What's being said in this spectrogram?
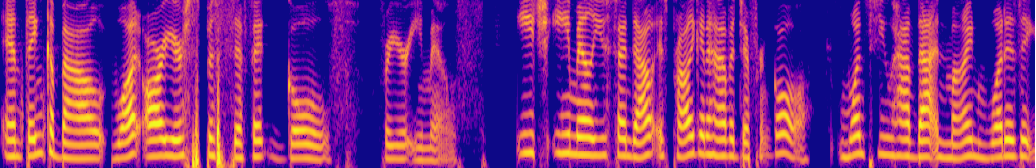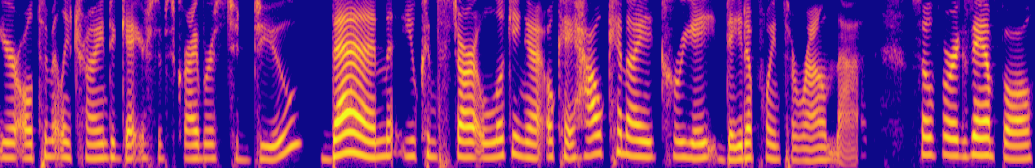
and think about what are your specific goals for your emails each email you send out is probably going to have a different goal once you have that in mind, what is it you're ultimately trying to get your subscribers to do? Then you can start looking at, okay, how can I create data points around that? So, for example,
